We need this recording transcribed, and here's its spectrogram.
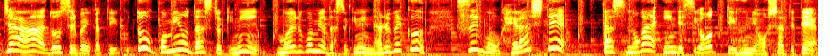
じゃあどうすればいいかというとゴミを出す時に燃えるゴミを出す時になるべく水分を減らして出すのがいいんですよっていうふうにおっしゃってて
